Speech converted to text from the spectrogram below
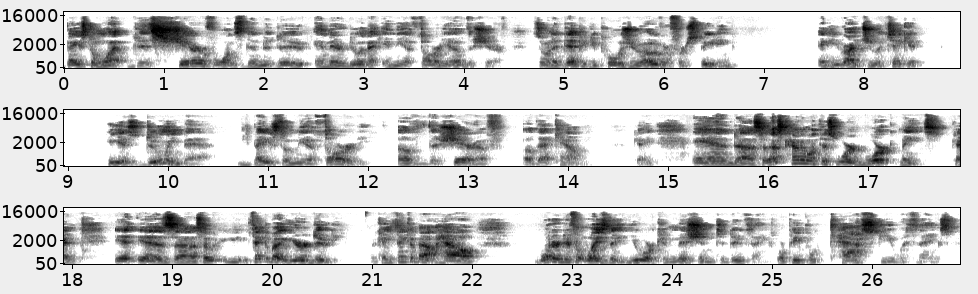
based on what the sheriff wants them to do, and they're doing that in the authority of the sheriff. So when a deputy pulls you over for speeding and he writes you a ticket, he is doing that based on the authority of the sheriff of that county. Okay, and uh, so that's kind of what this word work means. Okay, it is uh, so you think about your duty. Okay, think about how, what are different ways that you are commissioned to do things, where people task you with things.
